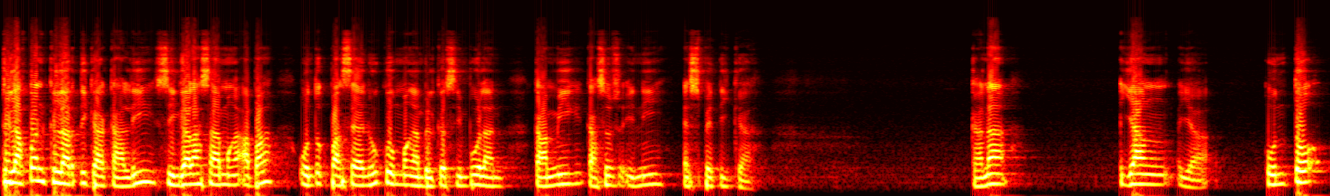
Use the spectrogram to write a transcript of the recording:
dilakukan gelar tiga kali, sehinggalah saya apa, untuk kepastian hukum mengambil kesimpulan kami kasus ini SP3. Karena yang ya untuk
